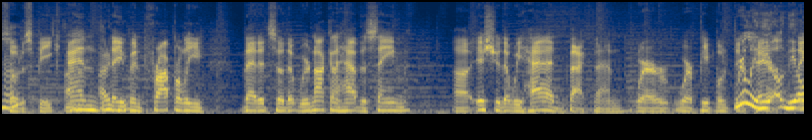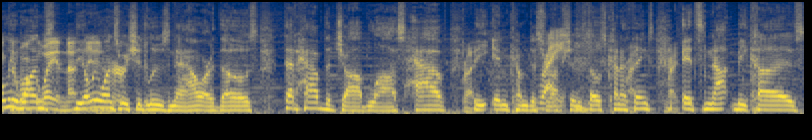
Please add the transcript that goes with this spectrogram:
so to speak, and they've been properly vetted so that we're not going to have the same. Uh, issue that we had back then, where where people Really, pay. the, the only ones away and not- the only didn't ones we should lose now are those that have the job loss, have Right. the income disruptions, those kind of Right, things. right. It's not because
